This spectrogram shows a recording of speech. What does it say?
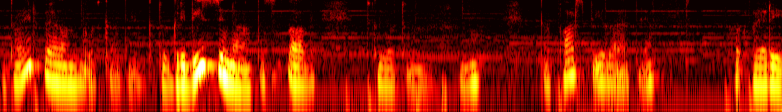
Un tā ir vēlme būt kādiem. Ka tu gribi izzināt, tas ir labi. Bet, ka jau tu nu, tā pārspīlēti, ja? vai arī,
